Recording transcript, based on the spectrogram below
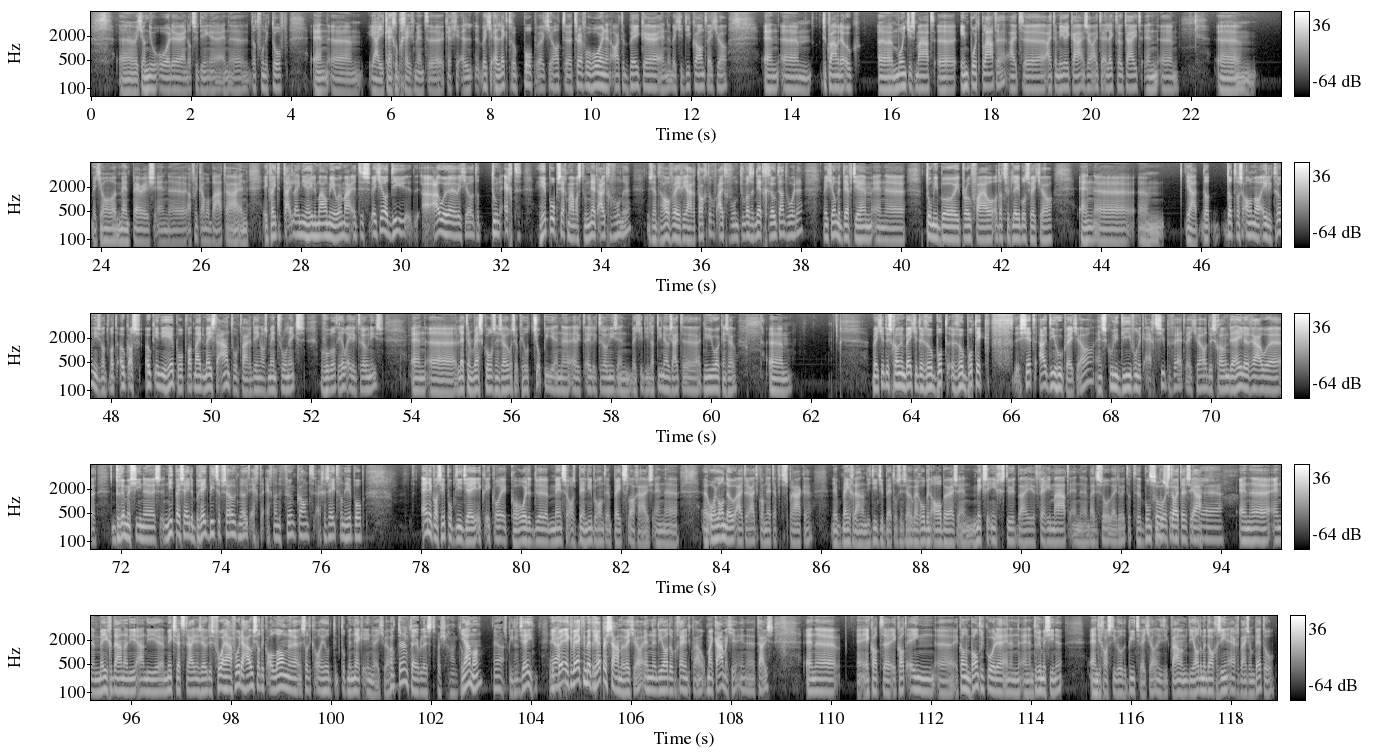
weet je wel, New Order en dat soort dingen. En dat vond ik tof. En ehm, ja, je kreeg op een gegeven moment kreeg je een beetje electropop. Weet je, had Trevor Horn en Arthur Baker en een beetje die kant, weet je wel. En ehm, toen kwamen er ook eh, mondjesmaat importplaten uit, eh, uit Amerika, zo uit de elektrotijd. En ehm, weet je wel, Man Parish en eh Afrika Mobata. En ik weet de tijdlijn niet helemaal meer hoor, maar het is, weet je wel, die eh, oude, weet je wel, dat toen echt hip-hop, zeg maar, was toen net uitgevonden. Dus hebben het halverwege jaren tachtig of uitgevonden. Toen was het net groot aan het worden. Weet je wel, met Def Jam en eh, Tommy Boy, Profile, al dat soort labels, weet je wel. En eh, ehm, ja, dat, dat was allemaal elektronisch. Want wat ook, als, ook in die hip-hop, wat mij de meeste aantrok, waren dingen als Mantronics, bijvoorbeeld, heel elektronisch. En uh, Latin Rascals en zo was ook heel choppy en uh, elektronisch. En een beetje die Latino's uit, uh, uit New York en zo. Um, weet je, dus gewoon een beetje de robot, robotic shit uit die hoek, weet je wel. En Schooly D vond ik echt super vet, weet je wel. Dus gewoon de hele rauwe drummachines. Niet per se de breakbeats of zo. Nooit echt, echt aan de funkkant gezeten van de hip-hop. En ik was hip-hop DJ. Ik, ik, ik hoorde de mensen als Ben Liebrand en Peter Slaghuis en uh, Orlando uiteraard. Ik kwam net even te sprake. En ik heb meegedaan aan die DJ battles en zo bij Robin Albers en mixen ingestuurd bij uh, Ferry Maat en uh, bij de Soul, bij de, dat Bond van Doorstarters. Ja. ja, ja. En, en meegedaan aan die, aan die mixwedstrijden en zo. Dus voor, ja, voor de house zat ik al lang, zat ik al heel tot mijn nek in, weet je wel. Een turntablist was je gewoon, toch? Ja, man. Ja. Speedy J. Ik, ik, werkte met rappers samen, weet je wel. En die hadden op een gegeven moment kwamen op mijn kamertje in uh, thuis. En uh, ik had, uh, ik had één, ik had een bandrecorder en een, en een drummachine. En die gasten die wilden beats, weet je wel. En die, kwamen, die hadden me dan gezien ergens bij zo'n battle.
